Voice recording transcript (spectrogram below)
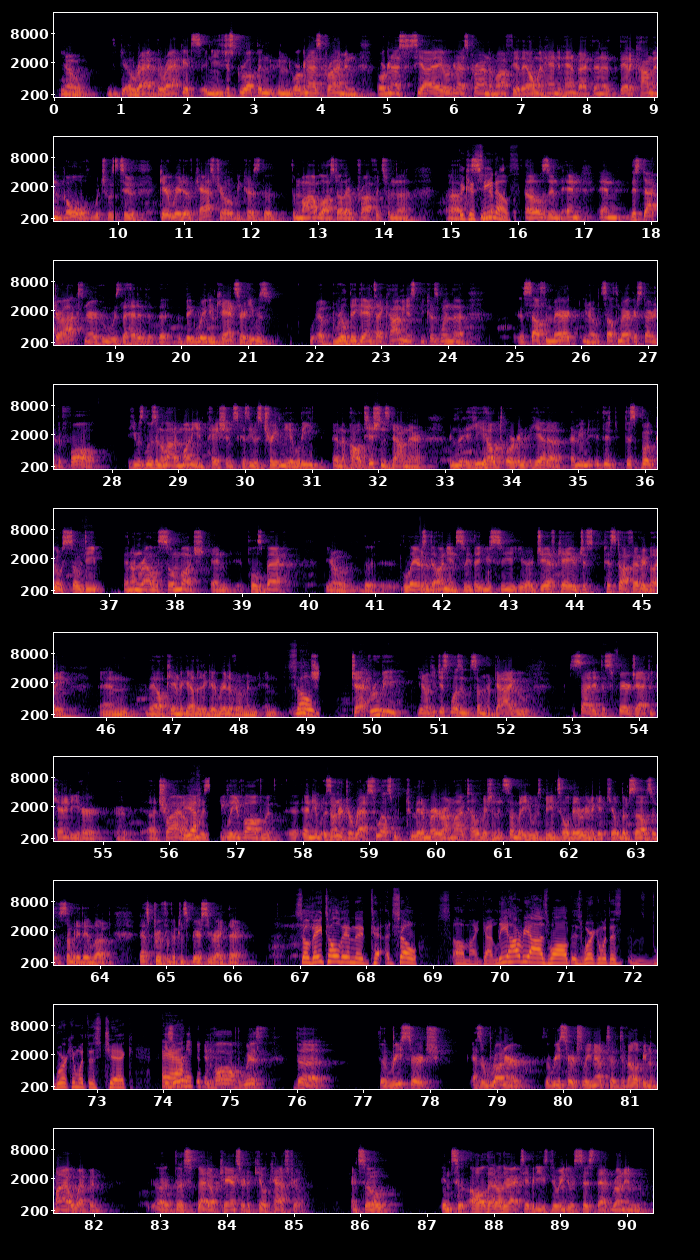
you know the rackets, and he just grew up in, in organized crime and organized CIA, organized crime, the mafia. They all went hand in hand back then. Uh, They had a common goal, which was to get rid of Castro because the the mob lost all their profits from the. Uh, The casinos. hotels and and and this Dr. Ochsner, who was the head of the, the, the big wig in cancer, he was a real big anti-communist because when the uh, South America, you know, South America started to fall, he was losing a lot of money and patience because he was treating the elite and the politicians down there, and he helped organ. He had a, I mean, it, this book goes so deep and unravels so much, and it pulls back, you know, the layers of the onion so that you see you know, JFK just pissed off everybody. and they all came together to get rid of him. And, and So- and Jack Ruby, you know, he just wasn't some guy who decided to spare Jackie Kennedy her, her uh, trial. Yeah. He was deeply involved with, uh, and it was under duress. Who else would commit a murder on live television than somebody who was being told they were going to get killed themselves or somebody they loved? That's proof of a conspiracy right there. So they told him to. T- so, oh my God, Lee Harvey Oswald is working with this, working with this chick. He's already been involved with the the research as a runner, the research leading up to developing the bioweapon, uh, the sped up cancer to kill Castro, and so into all that other activity he's doing to assist that run in,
